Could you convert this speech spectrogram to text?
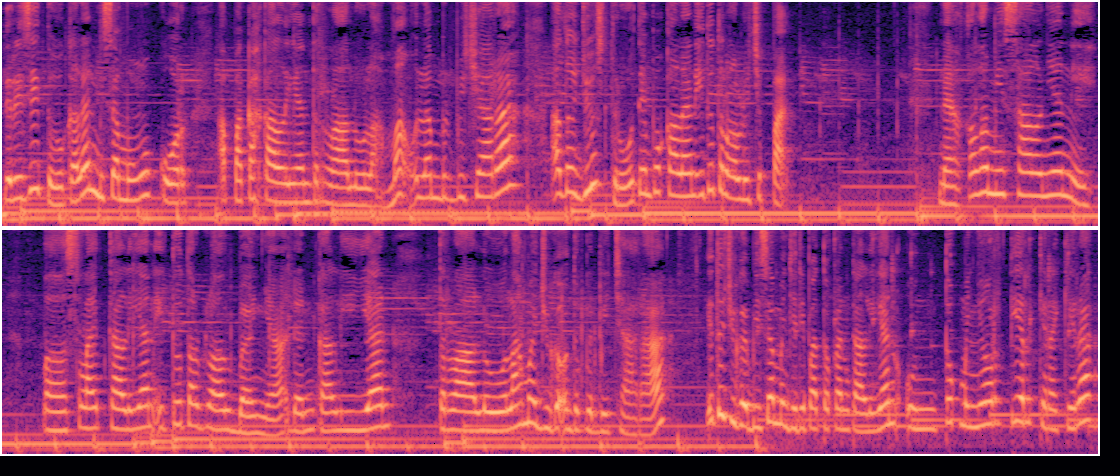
Dari situ, kalian bisa mengukur Apakah kalian terlalu lama dalam berbicara atau justru tempo kalian itu terlalu cepat? Nah, kalau misalnya nih uh, slide kalian itu terlalu banyak dan kalian terlalu lama juga untuk berbicara, itu juga bisa menjadi patokan kalian untuk menyortir kira-kira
